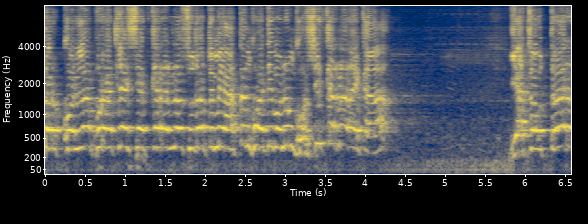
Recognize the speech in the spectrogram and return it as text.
तर कोल्हापुरातल्या शेतकऱ्यांना सुद्धा तुम्ही आतंकवादी म्हणून घोषित करणार आहे का? याचं उत्तर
